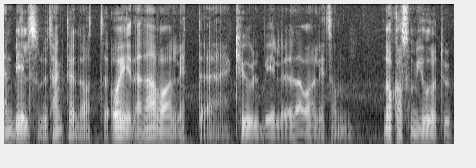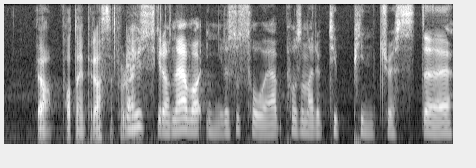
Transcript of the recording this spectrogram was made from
En bil som du tenkte at Oi, det der var en litt eh, kul bil. Eller det der var en litt sånn Noe som gjorde at du ja, fatta interesse for Jeg husker at når jeg var yngre, så så jeg på sånn der type Pinterest eh,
